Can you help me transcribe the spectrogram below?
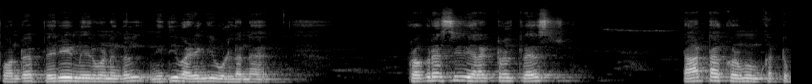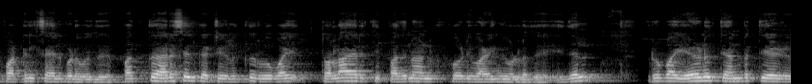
போன்ற பெரிய நிறுவனங்கள் நிதி வழங்கி உள்ளன. ப்ரொக்ரஸிவ் எலக்ட்ரல் ட்ரஸ்ட் டாடா குழுமம் கட்டுப்பாட்டில் செயல்படுவது. பத்து அரசியல் கட்சிகளுக்கு ரூபாய் தொள்ளாயிரத்தி பதினான்கு கோடி வழங்கியுள்ளது. இதில் ரூபாய் எழுநூற்றி ஐம்பத்தி ஏழு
